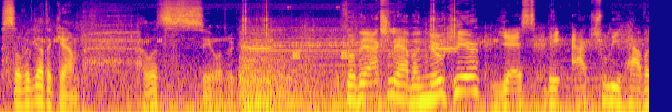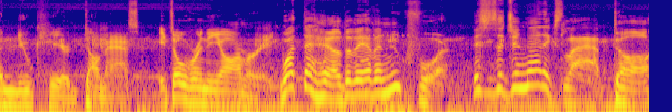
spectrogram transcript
So we got a camp. Let's see what we got. So they actually have a nuke here? Yes, they actually have a nuke here, dumbass. It's over in the armory. What the hell do they have a nuke for? This is a genetics lab. Duh,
